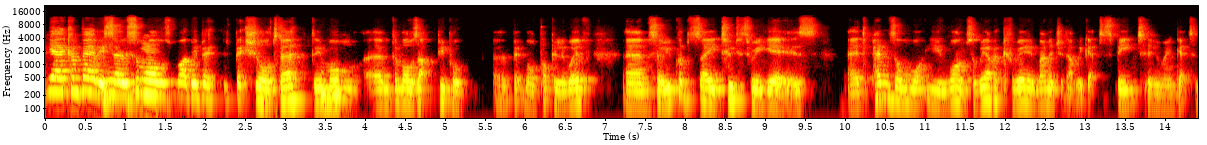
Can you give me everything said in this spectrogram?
yeah, it can vary. So some yeah. roles might be a bit bit shorter, do mm-hmm. more um, the roles that people are a bit more popular with. Um, so you could say two to three years. Uh, it depends on what you want. So we have a career manager that we get to speak to and get to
